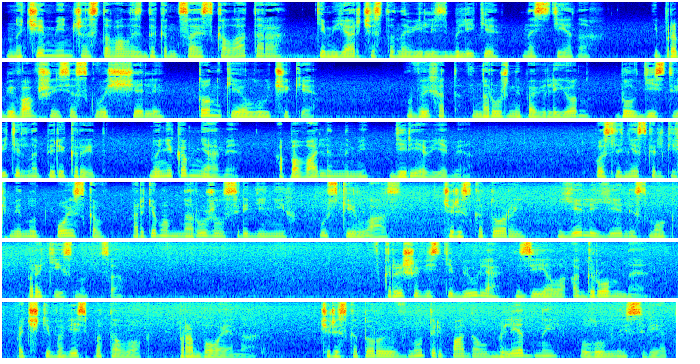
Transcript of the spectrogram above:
Но чем меньше оставалось до конца эскалатора, тем ярче становились блики на стенах и пробивавшиеся сквозь щели тонкие лучики. Выход в наружный павильон был действительно перекрыт, но не камнями, а поваленными деревьями. После нескольких минут поисков Артем обнаружил среди них узкий лаз, через который еле-еле смог протиснуться крыше вестибюля зияла огромная, почти во весь потолок, пробоина, через которую внутрь падал бледный лунный свет.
